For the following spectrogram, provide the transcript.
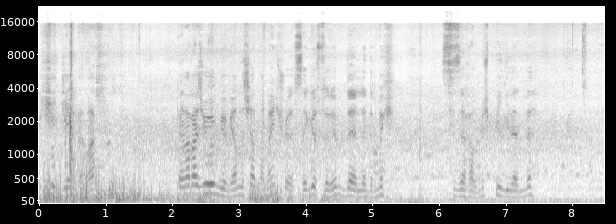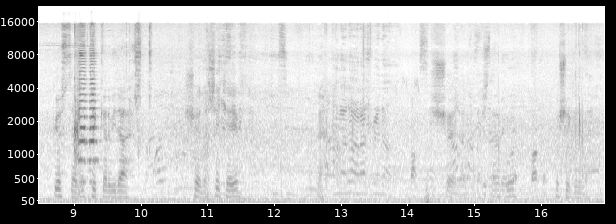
İkinci el de var. Ben aracı övmüyorum yanlış anlamayın. Şöyle size göstereyim. Değerlendirmek size kalmış. Bilgilerini de gösterdim. Tekrar bir daha şöyle çekeyim. Heh. Şöyle arkadaşlar bu bu şekilde.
